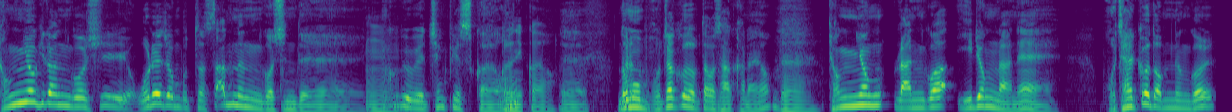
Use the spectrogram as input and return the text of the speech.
경력이란 것이 오래전부터 쌓는 것인데 그게 왜 창피했을까요? 음. 그러니까요. 예, 너무 보잘것없다고 생각하나요? 네. 경력란과 이력란에 보잘것없는 걸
